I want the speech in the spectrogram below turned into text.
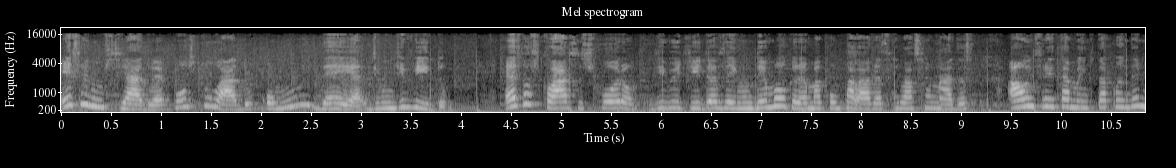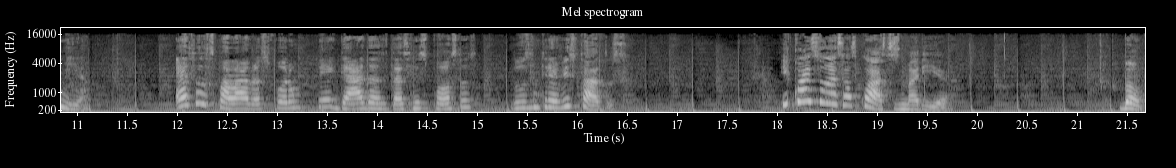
Esse enunciado é postulado como uma ideia de um indivíduo. Essas classes foram divididas em um demograma com palavras relacionadas ao enfrentamento da pandemia. Essas palavras foram pegadas das respostas dos entrevistados. E quais são essas classes, Maria? Bom,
